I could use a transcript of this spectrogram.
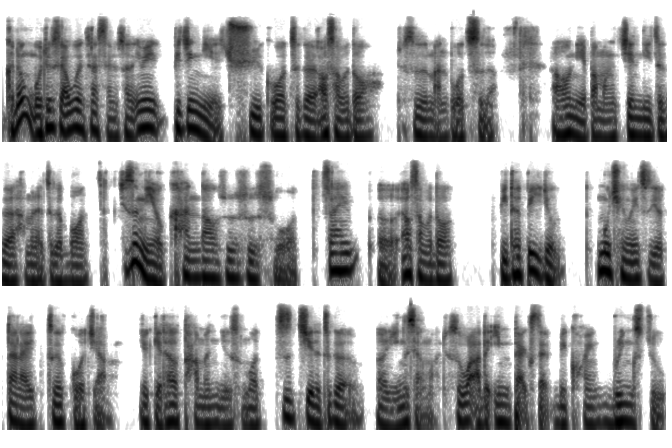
可能我就是要问一下 Samson，因为毕竟你也去过这个奥萨维多，就是蛮多次的，然后你也帮忙建立这个他们的这个 bond。其实你有看到，就是说在呃奥萨维多，比特币有目前为止有带来这个国家，有给到他们有什么直接的这个呃影响吗？就是 What are the impacts that Bitcoin brings to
